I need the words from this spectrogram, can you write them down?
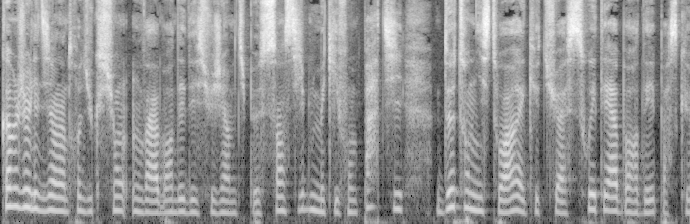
Comme je l'ai dit en introduction, on va aborder des sujets un petit peu sensibles mais qui font partie de ton histoire et que tu as souhaité aborder parce que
